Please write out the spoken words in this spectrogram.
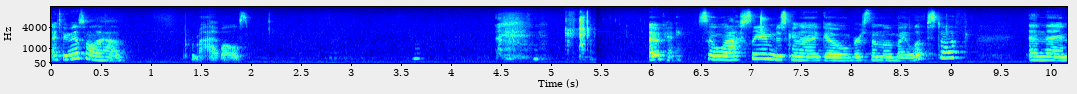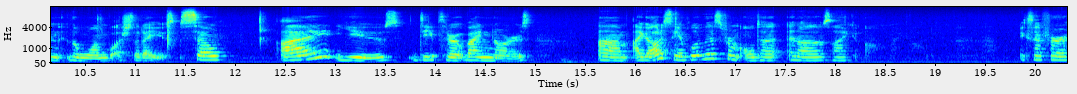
I think that's all I have for my eyeballs. okay, so lastly I'm just to go over some of my lip stuff and then the one blush that I use. So I use Deep Throat by NARS. Um, I got a sample of this from Ulta and I was like, oh my god. Except for,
